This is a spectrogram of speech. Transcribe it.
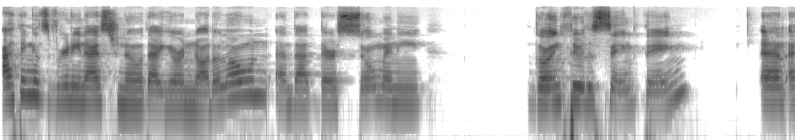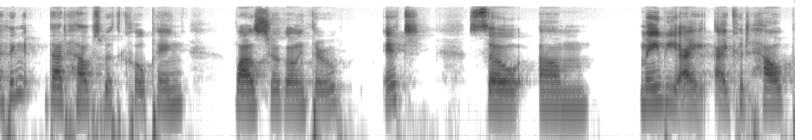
I think it's really nice to know that you're not alone and that there's so many going through the same thing. And I think that helps with coping whilst you're going through it. So um, maybe I, I could help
